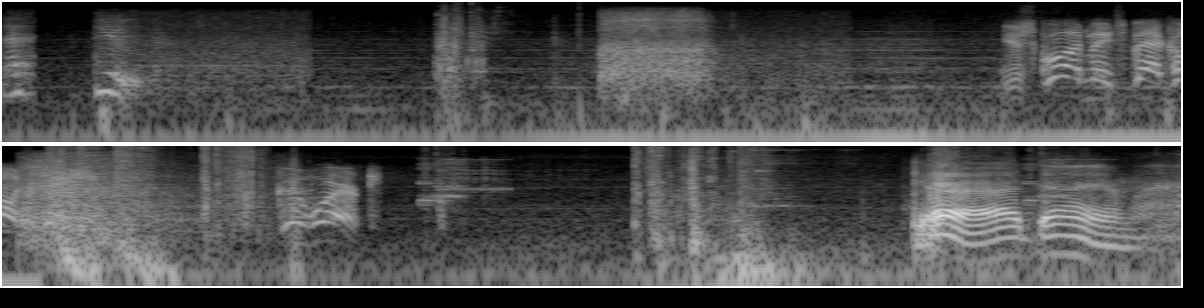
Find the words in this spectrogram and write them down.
that's you. Your squad mate's back on station. Good work. God damn.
